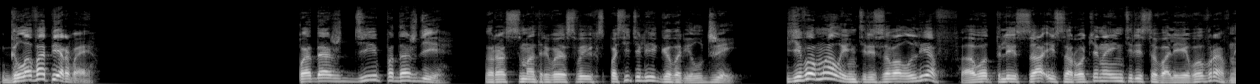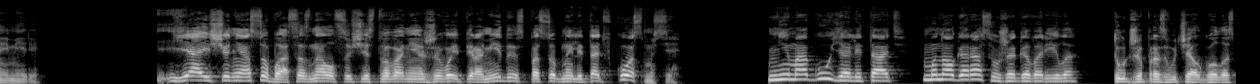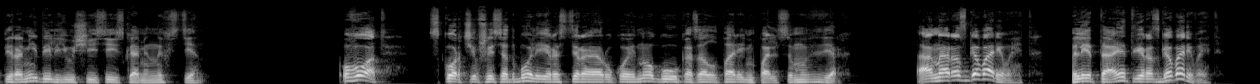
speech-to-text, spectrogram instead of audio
Глава первая. «Подожди, подожди», — рассматривая своих спасителей, говорил Джей. Его мало интересовал лев, а вот лиса и сорокина интересовали его в равной мере. «Я еще не особо осознал существование живой пирамиды, способной летать в космосе». «Не могу я летать, много раз уже говорила», Тут же прозвучал голос пирамиды, льющийся из каменных стен. «Вот, Скорчившись от боли и растирая рукой ногу, указал парень пальцем вверх. «Она разговаривает. Летает и разговаривает».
